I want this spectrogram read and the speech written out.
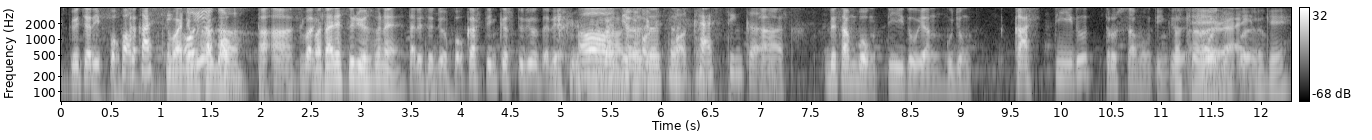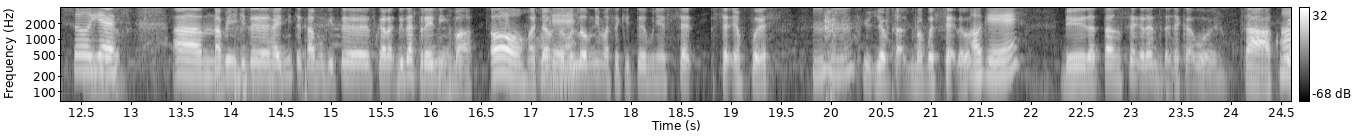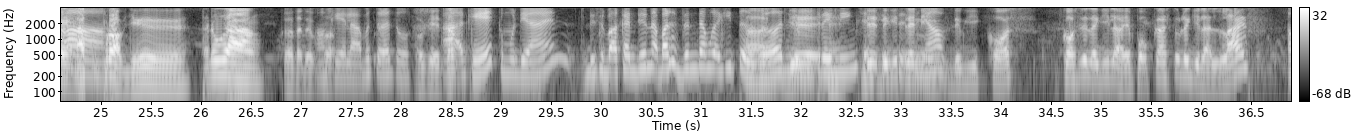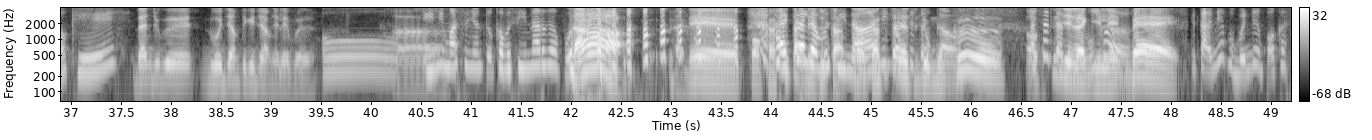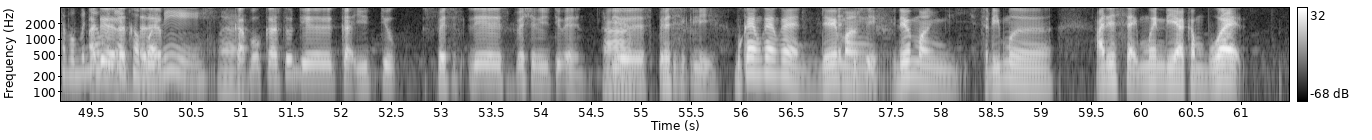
Kena cari podcast. Podcasting. Sebab dia oh ya ke? bersambung. Ah ah sebab Sebab tak ada studio sebenarnya. tak ada studio. Podcast Tinker Studios tak ada. Oh, Ah, podcasting ke? Ah, dia sambung T tu yang hujung Kasti tu terus sambung Tinker. Okay. Alright. jumpa. Okay. So Okay. yes. Um, Tapi kita hari ni tetamu kita sekarang dia dah training bah. oh, Macam okay. sebelum ni masa kita punya set set yang first. Mhm. yang tak berapa set tu. Okay. Dia datang set kadang dia tak cakap pun. Tak, aku Ah. aku prop je. Tak ada orang. Oh tak ada pro- Okay lah Betul lah tu Okay, Ah, tak- okay Kemudian Disebabkan dia nak balas dendam kat kita Ah, ke Dia, pergi training dia, dia pergi training senyap. Dia pergi course Course dia lagi lah Yang podcast tu lagi lah Live Okay Dan juga 2 jam 3 jam je level Oh Ah. Ini masanya untuk kau bersinar ke apa? Tak. tak ada. Podcast tu tak ada dah tu tak. bersinar, Podcast tu tak ada tunjuk muka. Asal tu tak tunjuk lagi muka? laid back. Eh tak ni apa benda Podcast apa benda Ada, pun yang kau ada- buat ni Ha. Kat podcast tu Dia kat YouTube Spesifik Dia special YouTube kan Ah, Dia specifically Bukan bukan bukan. Dia memang Eksklusif. dia memang streamer. Ada segmen dia akan buat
